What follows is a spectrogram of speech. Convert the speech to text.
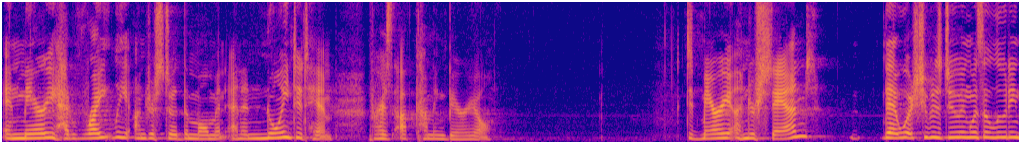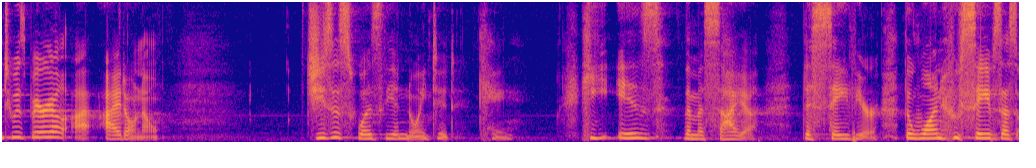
And Mary had rightly understood the moment and anointed him for his upcoming burial. Did Mary understand that what she was doing was alluding to his burial? I, I don't know. Jesus was the anointed king. He is the Messiah, the Savior, the one who saves us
